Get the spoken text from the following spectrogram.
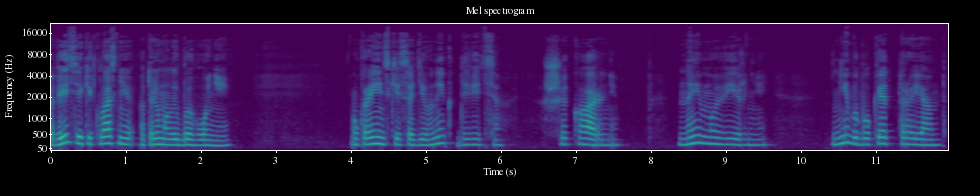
Подивіться, які класні отримали бегонії. Український садівник, дивіться, шикарні, неймовірні, ніби букет троянд.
